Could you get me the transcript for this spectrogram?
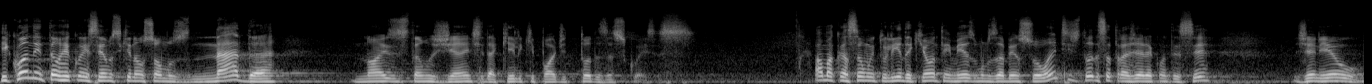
E quando então reconhecemos que não somos nada, nós estamos diante daquele que pode todas as coisas. Há uma canção muito linda que ontem mesmo nos abençoou, antes de toda essa tragédia acontecer. Jane e eu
